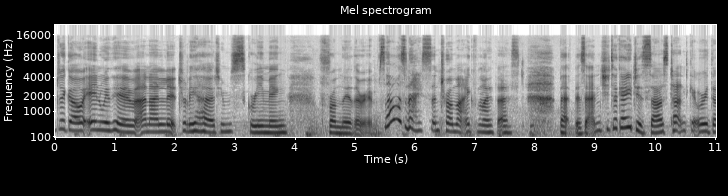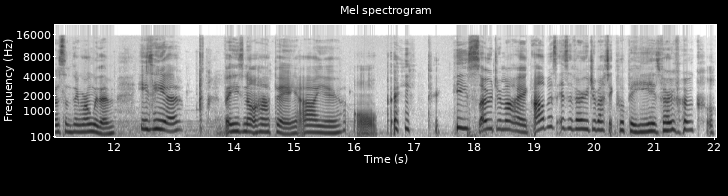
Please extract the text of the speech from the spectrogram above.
to go in with him and I literally heard him screaming from the other room. So that was nice and traumatic for my first vet visit and she took ages so I was starting to get worried there was something wrong with him. He's here but he's not happy, are you? Oh baby. He's so dramatic. Albus is a very dramatic puppy. He is very vocal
